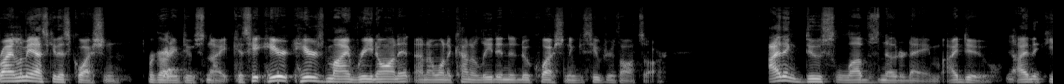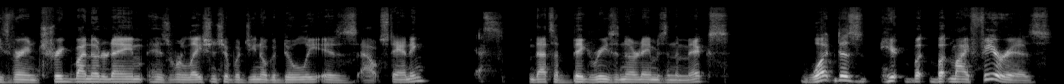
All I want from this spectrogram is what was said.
Ryan, let me ask you this question regarding yeah. Deuce Knight because he, here here's my read on it, and I want to kind of lead into a question and see what your thoughts are. I think Deuce loves Notre Dame. I do. Yeah. I think he's very intrigued by Notre Dame. His relationship with Gino Guidugli is outstanding. Yes, that's a big reason Notre Dame is in the mix. What does here? But but my fear is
